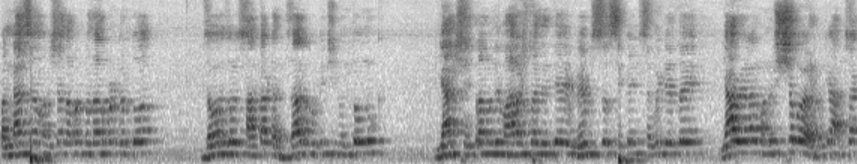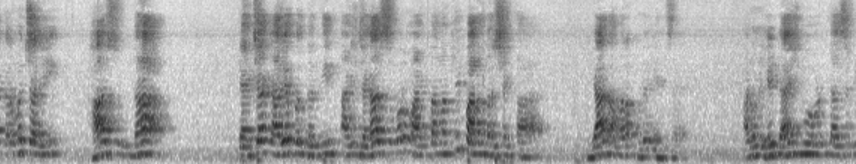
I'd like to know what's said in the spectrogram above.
पन्नास वर्षात आपण पदार्पण करतो. जवळजवळ सात आठ हजार कोटीची गुंतवणूक या क्षेत्रामध्ये महाराष्ट्रात येते. वेब्सचं सेकंड समिट येते यावेळेला मनुष्यबळ म्हणजे आमचा कर्मचारी हा सुद्धा त्याच्या कार्यपद्धतीत आणि जगासमोर मांडतानातली पारदर्शकता यात आम्हाला पुढे न्यायचं आहे. आणि हे डॅशबोर्ड त्यासाठी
